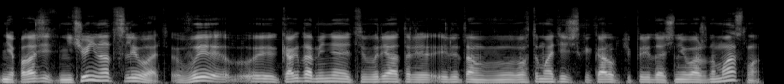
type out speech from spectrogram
Не, подождите, ничего не надо сливать. Вы, вы, когда меняете в вариаторе или там в автоматической коробке передач, неважно, масло,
